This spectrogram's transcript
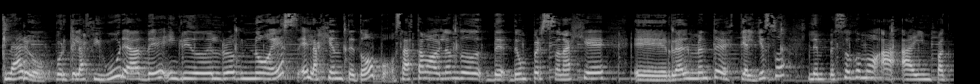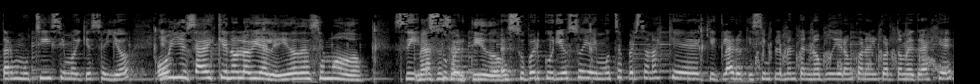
Claro, porque la figura de Ingrid del Rock no es el agente topo. O sea, estamos hablando de, de un personaje eh, realmente bestial. Y eso le empezó como a, a impactar muchísimo y qué sé yo. Oye, ¿sabes que no lo había leído de ese modo? Sí, Me es hace súper- sentido. Es súper curioso y hay muchas personas que, que, claro, que simplemente no pudieron con el cortometraje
